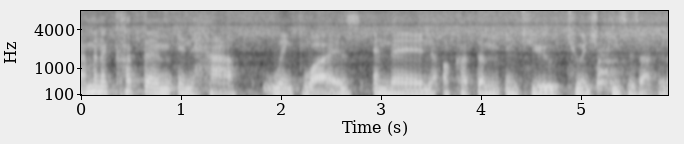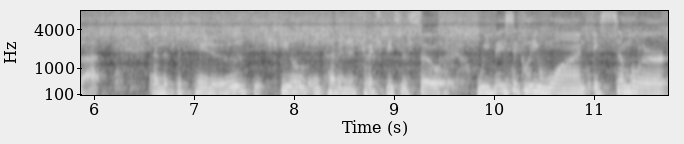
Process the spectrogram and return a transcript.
I'm gonna cut them in half lengthwise, and then I'll cut them into two inch pieces after that. And the potatoes get peeled and cut into two inch pieces. So we basically want a similar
